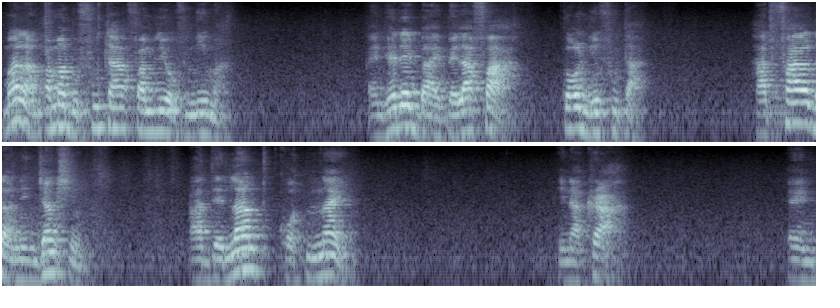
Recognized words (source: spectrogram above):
Malam Amadou Futa family of Nima and headed by Bella Far, called Nifuta, had filed an injunction at the Land Court 9 in Accra. And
